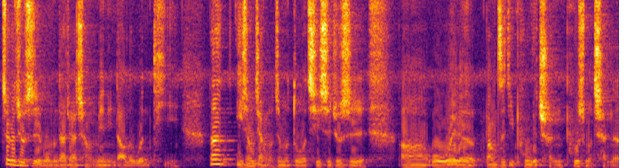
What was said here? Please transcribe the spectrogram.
这个就是我们大家常面临到的问题。那以上讲了这么多，其实就是啊、我为了帮自己铺个陈，铺什么陈呢？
